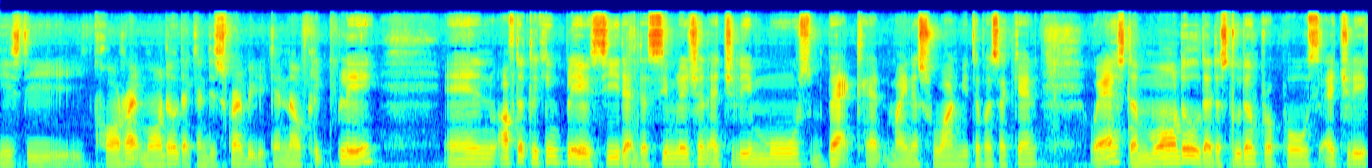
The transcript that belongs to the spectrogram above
is the correct model that can describe it. You can now click play. And after clicking play you see that the simulation actually moves back at minus 1 meter per second whereas the model that the student proposed actually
